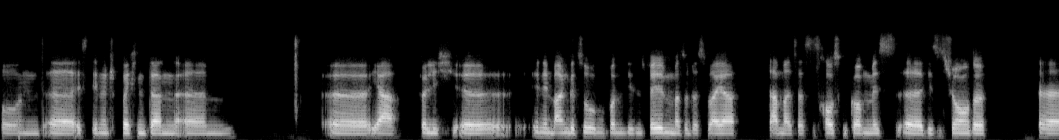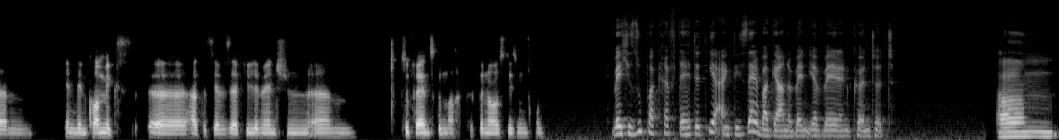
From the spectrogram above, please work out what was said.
und äh, ist dementsprechend dann ähm, äh, ja völlig äh, in den Bann gezogen von diesen Filmen. Also das war ja damals, als es rausgekommen ist, äh, dieses Genre. Ähm, in den Comics äh, hat es ja sehr viele Menschen ähm, zu Fans gemacht, genau aus diesem Grund. Welche Superkräfte hättet ihr eigentlich selber gerne, wenn ihr wählen könntet? Ähm,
